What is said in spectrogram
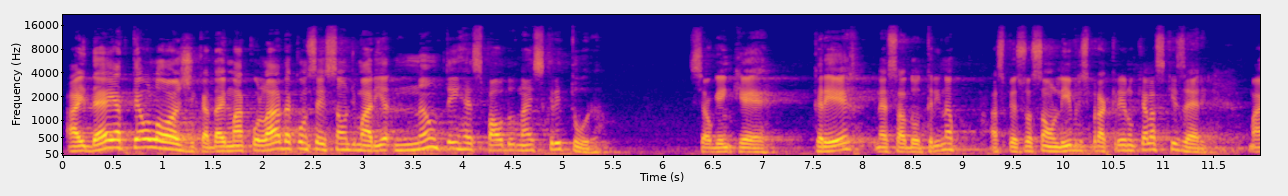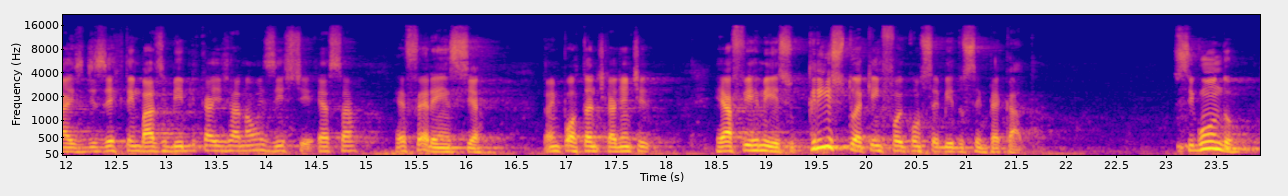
A ideia teológica da Imaculada Conceição de Maria não tem respaldo na Escritura. Se alguém quer crer nessa doutrina, as pessoas são livres para crer no que elas quiserem mas dizer que tem base bíblica aí já não existe essa referência. Então é importante que a gente reafirme isso. Cristo é quem foi concebido sem pecado. Segundo,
